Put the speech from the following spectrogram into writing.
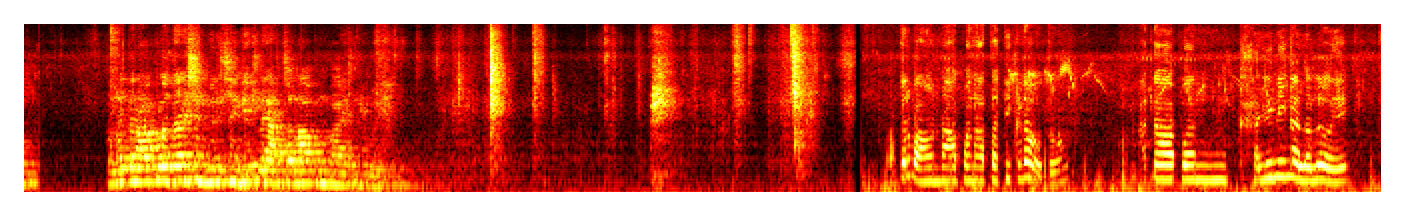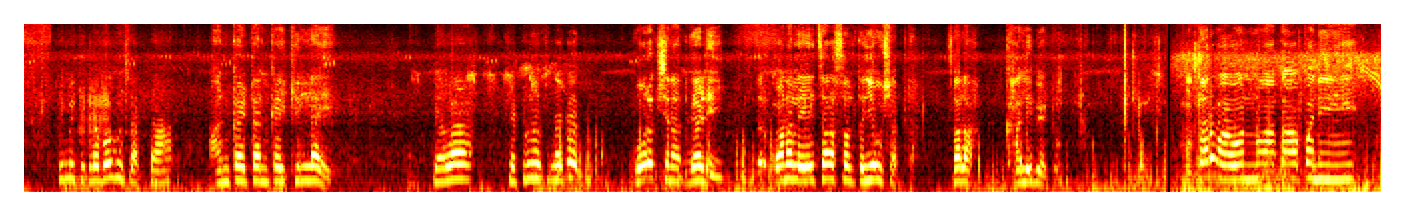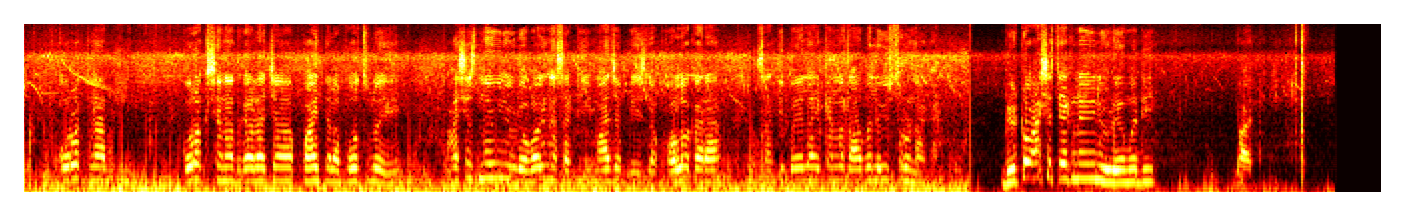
मला तर आपलं दर्शन बिर्शन घेतलंय आपल्याला आपण बाहेर निघूया. तर भावना आपण आता तिकडं होतो. आता आपण खाली निघालेलो आहे. तुम्ही तिकडं बघू शकता. आणकाय टणकाय किल्ला आहे. त्याला खेटूनच लगत गोरक्षनाथ गड आहे. जर कोणाला यायचं असेल तर येऊ शकता. चला खाली भेटू. तर भावांनो आता आपण गोरखनाथ गोरक्षनाथ गडाच्या पायथ्याला पोहोचलो आहे असेच नवीन व्हिडिओ बघण्यासाठी माझ्या पेजला फॉलो करा. साथी बेल ऐकायला दाबायला विसरू नका. भेटू असेच एक नवीन व्हिडिओमध्ये. ಬಾಯ್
